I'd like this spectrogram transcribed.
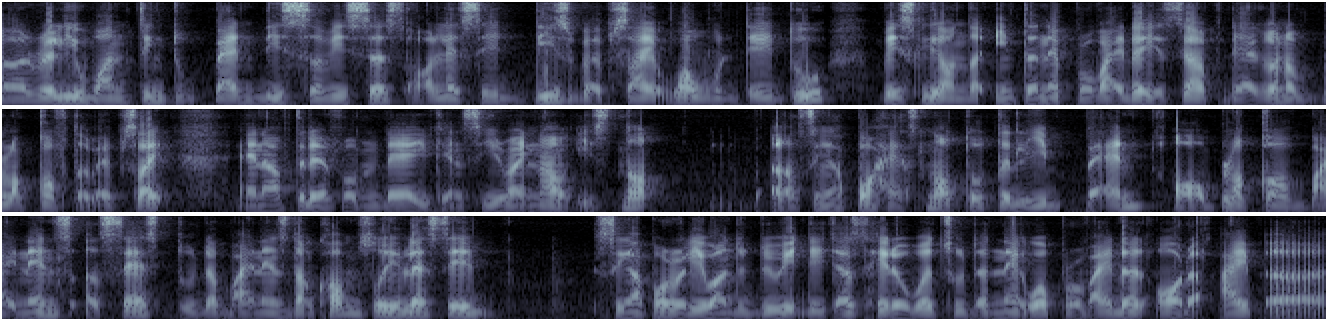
uh, really wanting to ban these services or let's say this website what would they do? Basically on the internet provider itself they're going to block off the website. And after that from there you can see right now it's not uh, Singapore has not totally banned or block off Binance access to the Binance.com. So if let's say Singapore really want to do it, they just head over to the network provider or the uh,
